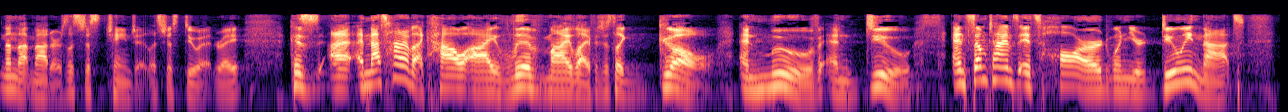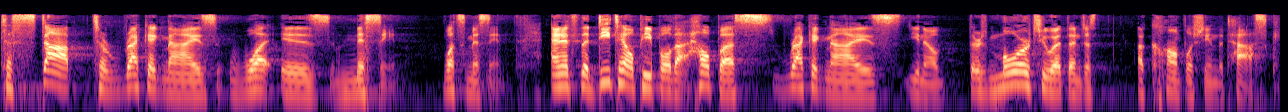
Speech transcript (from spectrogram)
none of that matters. Let's just change it. Let's just do it right? Because and that's kind of like how i live my life. It's just like go and move and do. And sometimes it's hard when you're doing that to stop to recognize what is missing. What's missing? And it's the detail people that help us recognize, you know, there's more to it than just accomplishing the task.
